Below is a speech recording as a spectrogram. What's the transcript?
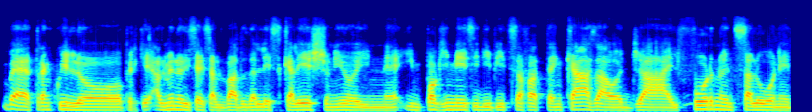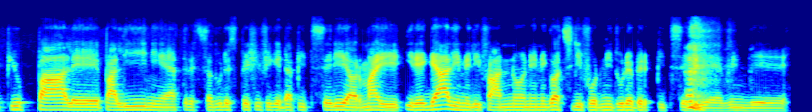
Beh, tranquillo, perché almeno ti sei salvato dall'escalation. Io in, in, pochi mesi di pizza fatta in casa ho già il forno in salone, più pale, palini e attrezzature specifiche da pizzeria. Ormai i regali me li fanno nei negozi di forniture per pizzerie, quindi eh,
